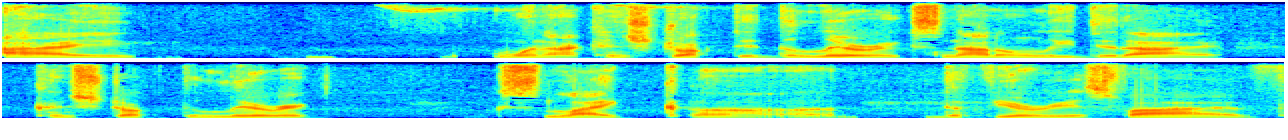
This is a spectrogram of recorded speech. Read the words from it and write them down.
I when I constructed the lyrics, not only did I construct the lyrics like uh, the Furious Five.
